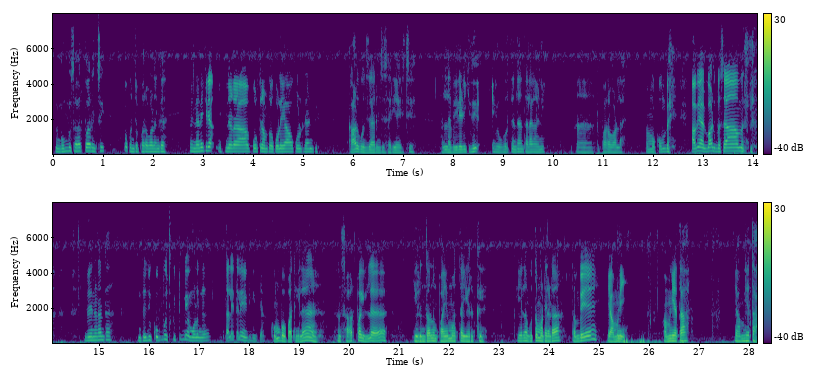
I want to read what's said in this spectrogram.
இவன் கொம்பு சார்பாக இருந்துச்சு. இப்போ கொஞ்சம் பரவாயில்லைங்க. நான் நினைக்கிறேன் என்னடா போட்டு நம்மளை கொலையாக கொள்றான்ட்டு கால் கொஞ்சம் இதாக இருந்துச்சு சரியாயிருச்சு. நல்ல வெயில் அடிக்குது. இவன் ஒருத்தன் தான் தலைகாணி. பரவாயில்ல நம்ம கொம்பை அவன் அது பாட்டு பேசாமல் இது என்னடா இந்த இது கொம்பு வச்சு குத்தி முழுங்க தலை தலையை நீட்டிக்கிருக்கான் கொம்பை பார்த்தீங்களா ஷார்ப்பாக இல்லை. இருந்தாலும் பயமாக தான் இருக்குது கையெல்லாம் குத்த மாட்டேலடா தம்பி ஏ அம்னியாத்தா. அம்மனியாத்தா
